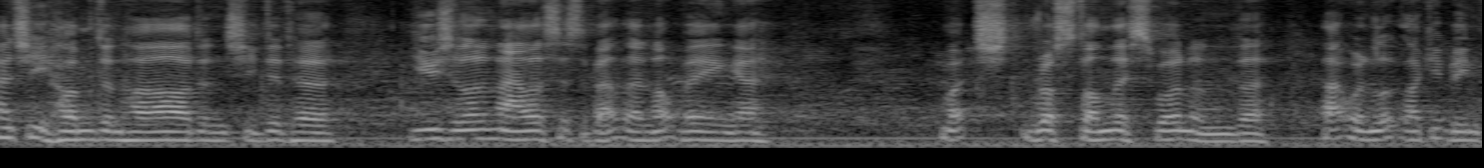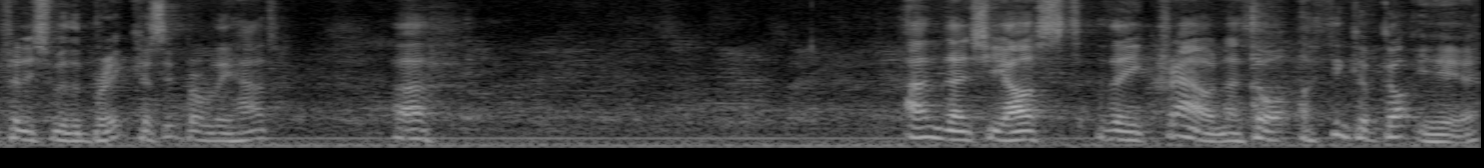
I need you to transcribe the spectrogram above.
And she hummed and hawed and she did her usual analysis about there not being uh, much rust on this one and uh, that one looked like it'd been finished with a brick because it probably had. Uh, and then she asked the crowd, and I thought, I think I've got you here.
